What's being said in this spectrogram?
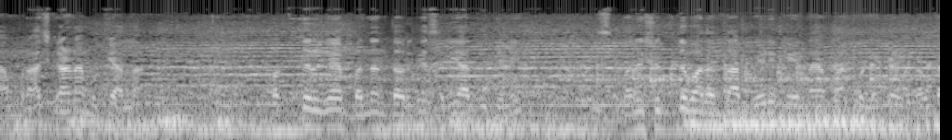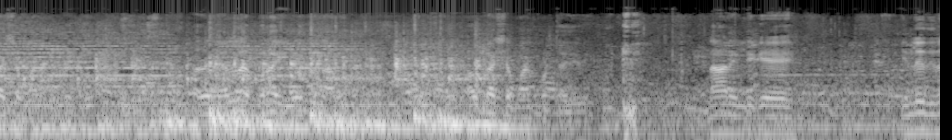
ನಮ್ಮ ರಾಜಕಾರಣ ಮುಖ್ಯ ಅಲ್ಲ. ಭಕ್ತರಿಗೆ ಬಂದಂಥವ್ರಿಗೆ ಸರಿಯಾದ ರೀತಿಯಲ್ಲಿ ಪರಿಶುದ್ಧವಾದಂಥ ಬೇಡಿಕೆಯನ್ನು ಮಾಡಿಕೊಳ್ಳಿಕ್ಕೆ ಅವಕಾಶ ಮಾಡಿಕೊಡ್ಬೇಕು. ಅದನ್ನೆಲ್ಲ ಕೂಡ ಇವತ್ತು ನಾವು ಅವಕಾಶ ಮಾಡಿಕೊಡ್ತಾ ಇದ್ದೀವಿ ನಾನು ಇಲ್ಲಿಗೆ ಇಲ್ಲೇ ದಿನ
